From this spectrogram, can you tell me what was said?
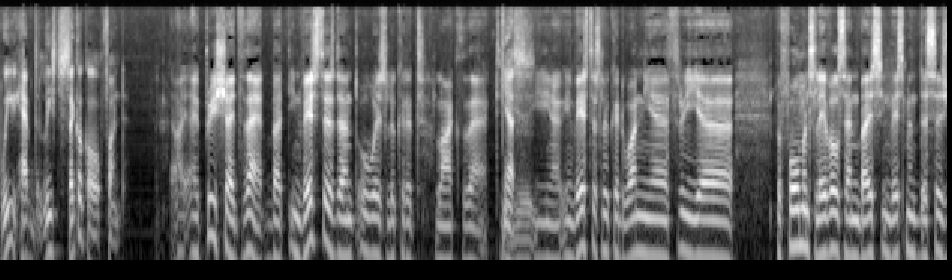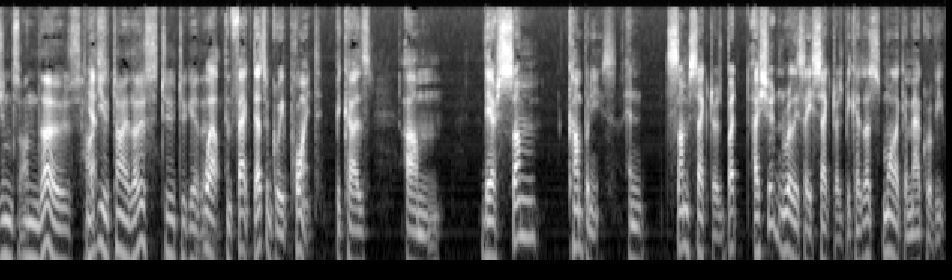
we have the least cyclical fund. I, appreciate that, but investors don't always look at it like that. Yes. You, you know, investors look at one year, three year performance levels and base investment decisions on those. How Yes. do you tie those two together? Well, in fact, that's a great point because um, there are some companies and some sectors, but I shouldn't really say sectors because that's more like a macro view.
